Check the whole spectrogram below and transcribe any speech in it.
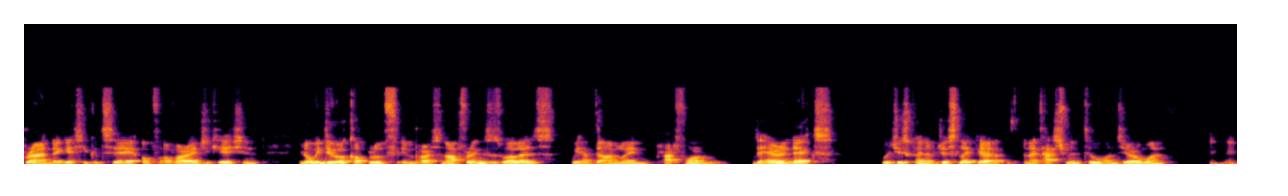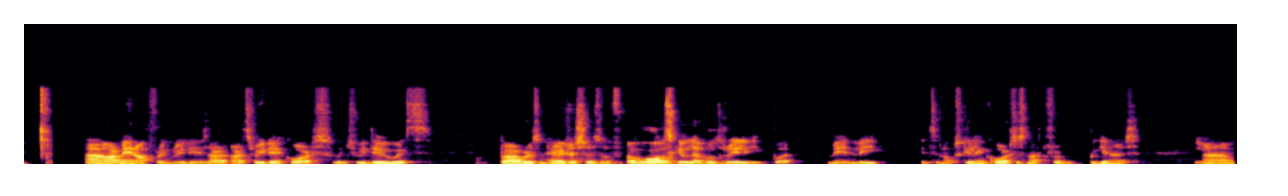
brand, I guess you could say, of, of our education. You know, we do a couple of in-person offerings as well as we have the online platform, the Hair Index, which is kind of just like a, an attachment to 101. Mm-hmm. Uh, our main offering really is our, our three-day course, which we do with barbers and hairdressers of, of all skill levels, really, but mainly it's an upskilling course. It's not for beginners. Yeah. Um,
